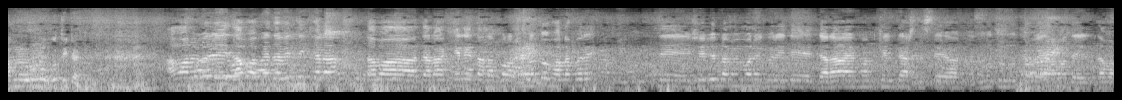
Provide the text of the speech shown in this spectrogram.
আপনার অনুভূতিটা কি? আমার হলো যে দাবা মেধাভিত্তিক খেলা, দাবা যারা খেলে তারা পড়াশোনাতেও ভালো করে। তো সেই জন্য আমি মনে করি যে যারা এখন খেলতে আসতেছে নতুন উদ্যোগে আমাদের দাবা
